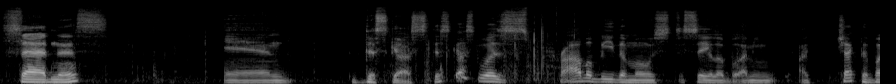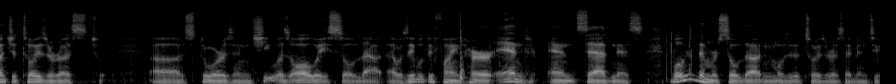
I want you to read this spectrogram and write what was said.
sadness, and disgust. Disgust was probably the most saleable. I mean, I checked a bunch of Toys R Us uh, stores, and she was always sold out. I was able to find her and and Sadness. Both of them were sold out in most of the Toys R Us I've been to.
